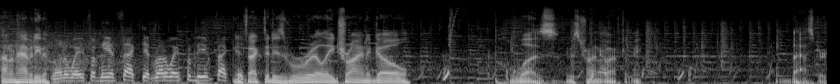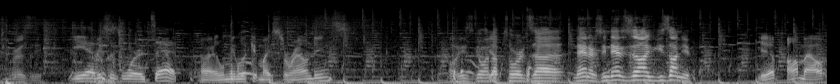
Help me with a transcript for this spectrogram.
I don't have it either. Run away from the infected. Run away from the infected. Infected is really trying to go. He was. He was trying to go after me. Bastard. Where is he? Yeah, this is where it's at. All right, let me look at my surroundings. Oh, he's going up towards uh, Nanners. He- Nanners is on. He's on you. Yep, I'm out.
